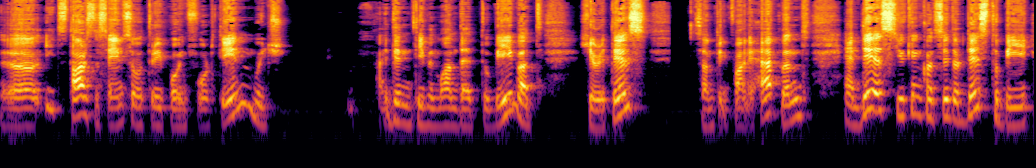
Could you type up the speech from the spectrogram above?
Uh, it starts the same, so 3.14, which I didn't even want that to be, but here it is. Something funny happened. And this, you can consider this to be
